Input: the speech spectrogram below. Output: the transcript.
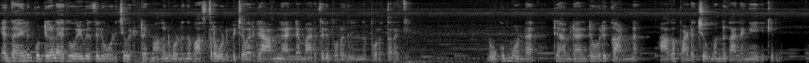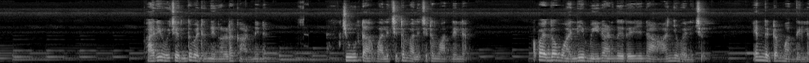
എന്തായാലും കുട്ടികളെയൊക്കെ ഒരു വിധത്തിൽ ഓടിച്ചു വിട്ടിട്ട് മകൻ കൊണ്ടുവന്ന് വസ്ത്രം ഒടിപ്പിച്ചവർ രാംലാലിന്റെ മരത്തിന് പുറകിൽ നിന്ന് പുറത്തിറക്കി. നോക്കുമ്പോൾ ഉണ്ട് രാംലാലിന്റെ ഒരു കണ്ണ് ആകെ പടച്ചുമന്ന് കലങ്ങിയിരിക്കുന്നു. ഭാര്യ ചോദിച്ചു എന്ത് പറ്റും നിങ്ങളുടെ കണ്ണിന്? ചൂട്ട വലിച്ചിട്ടും വലിച്ചിട്ടും വന്നില്ല. അപ്പോൾ എന്തോ വലിയ മീനാണെന്ന് കരുതി ആഞ്ഞു വലിച്ചു. എന്നിട്ടും വന്നില്ല.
